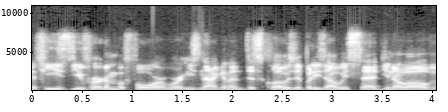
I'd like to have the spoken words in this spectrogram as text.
if he's you've heard him before, where he's not going to disclose it, but he's always said, you know, oh,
